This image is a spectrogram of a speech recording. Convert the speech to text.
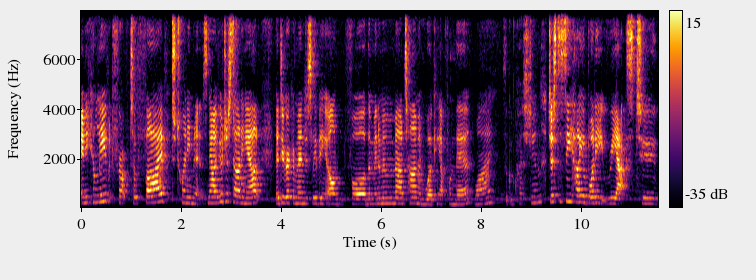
and you can leave it for up to 5 to 20 minutes. Now if you're just starting out, I do recommend just leaving it on for the minimum amount of time and working up from there. Why? It's a good question. Just to see how your body reacts to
